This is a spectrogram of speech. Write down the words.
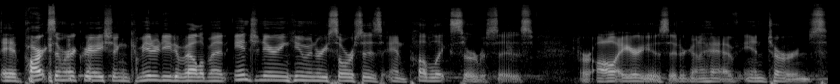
and Parks and Recreation, Community Development, Engineering, Human Resources, and Public Services are all areas that are going to have interns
